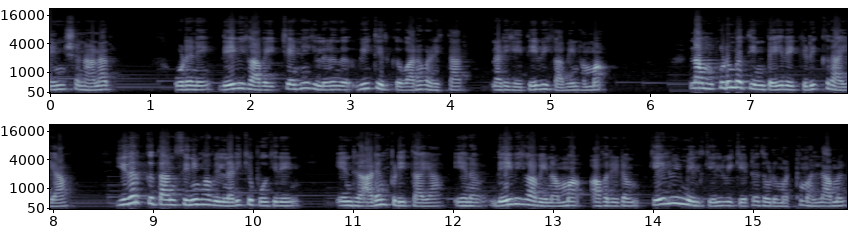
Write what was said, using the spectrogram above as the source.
டென்ஷன் ஆனார். உடனே தேவிகாவை சென்னையிலிருந்து வீட்டிற்கு வரவழைத்தார் நடிகை தேவிகாவின் அம்மா. நம் குடும்பத்தின் பெயரை கெடுக்கிறாயா? இதற்கு தான் சினிமாவில் நடிக்கப் போகிறேன் என்று அடம் பிடித்தாயா என தேவிகாவின் அம்மா அவரிடம் கேள்வி மேல் கேள்வி கேட்டதோடு மட்டுமல்லாமல்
